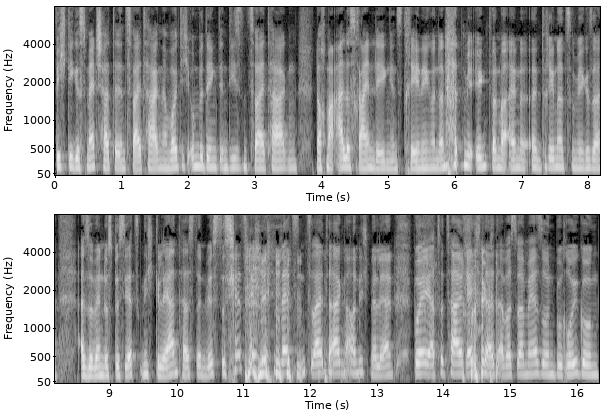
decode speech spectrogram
wichtiges Match hatte in zwei Tagen, dann wollte ich unbedingt in diesen zwei Tagen nochmal alles reinlegen ins Training und dann hat mir irgendwann mal eine, ein Trainer zu mir gesagt, also wenn du es bis jetzt nicht gelernt hast, dann wirst du es jetzt in den letzten zwei Tagen auch nicht mehr mehr lernen, wo er ja total recht hat. Aber es war mehr so eine Beruhigung,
